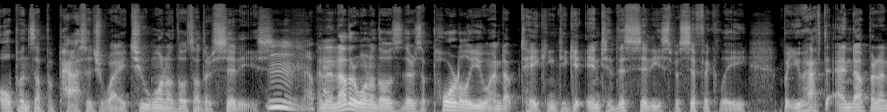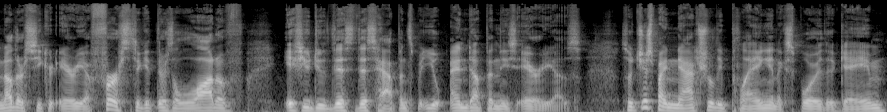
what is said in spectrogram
opens up a passageway to one of those other cities. Mm, and another one of those, there's a portal you end up taking to get into this city specifically, but you have to end up in another secret area first to get. There's a lot of if you do this, this happens, but you'll end up in these areas. So just by naturally playing and exploring the game,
